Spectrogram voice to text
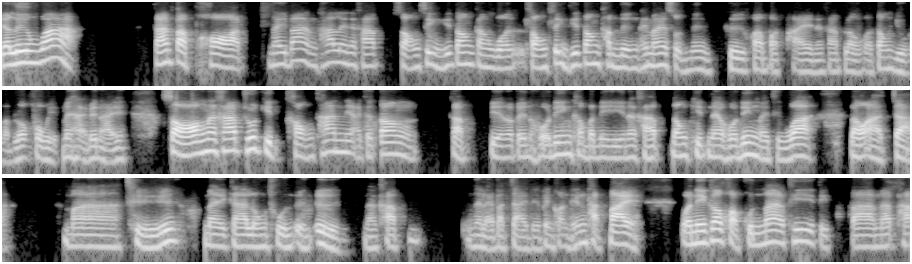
อย่าลืมว่าการปรับพอร์ต ในบ้านของท่านเลยนะครับสองสิ่งที่ต้องกังวลสองสิ่งที่ต้องคำนึงให้มากที่สุดหนึ่งคือความปลอดภัยนะครับ เราก็ต้องอยู่กับโรคโควิด ไม่หายไปไหนสองนะครับธุรกิจของท่านเนี่ยอาจจะต้องกลับเปลี่ยนมาเป็น holding company นะครับต้องคิดแนว holding หมายถึงว่าเราอาจจะมาถือในการลงทุนอื่น ๆนะครับในหลายปัจจัยเดี๋ยวเป็นคอนเทนต์ถัดไป วันนี้ก็ขอบคุณมากที่ติดตามนัดพา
